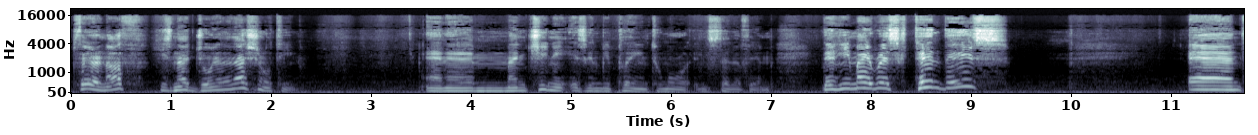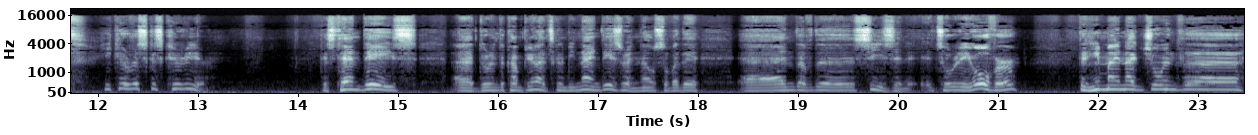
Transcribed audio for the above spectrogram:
fair enough, he's not joining the national team. And uh, Mancini is going to be playing tomorrow instead of him then he might risk 10 days and he could risk his career. Because 10 days uh, during the Campeonato, it's going to be 9 days right now. So by the uh, end of the season, it's already over. Then he might not join the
